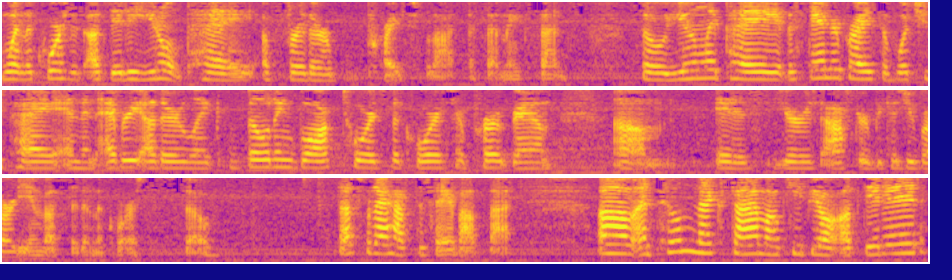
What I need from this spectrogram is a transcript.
when the course is updated, you don't pay a further price for that, if that makes sense. So you only pay the standard price of what you pay and then every other like building block towards the course or program um, is yours after because you've already invested in the course. So that's what I have to say about that. Um, until next time, I'll keep y'all updated.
